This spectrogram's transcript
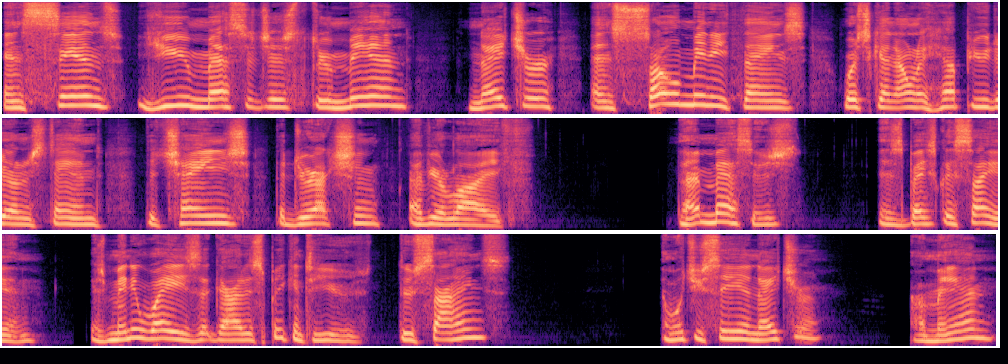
and sends you messages through men, nature, and so many things which can only help you to understand the change, the direction of your life. That message is basically saying there's many ways that God is speaking to you through signs and what you see in nature, or man.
